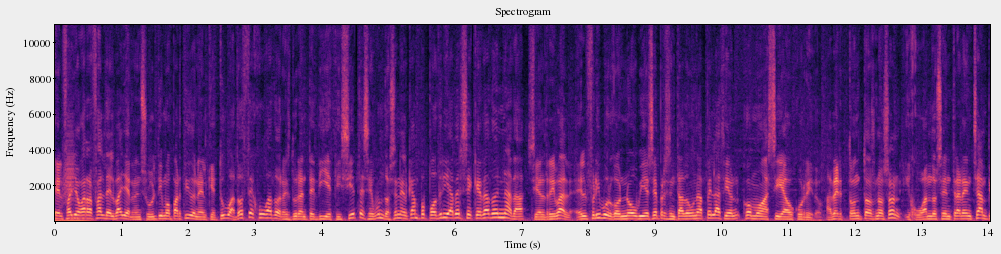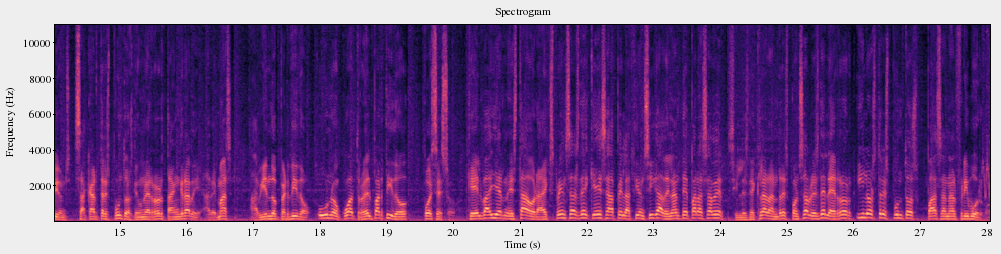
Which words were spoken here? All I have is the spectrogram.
El fallo garrafal del Bayern en su último partido en el que tuvo a 12 jugadores durante 17 segundos en el campo podría haberse quedado en nada si el rival, el Friburgo, no hubiese presentado una apelación como así ha ocurrido. A ver, tontos no son y jugándose entrar en Champions, sacar tres puntos de un error tan grave, además habiendo perdido 1-4 el partido, pues eso, que el Bayern está ahora a expensas de que esa apelación siga adelante para saber si les declaran responsables del error y los tres puntos pasan al Friburgo.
